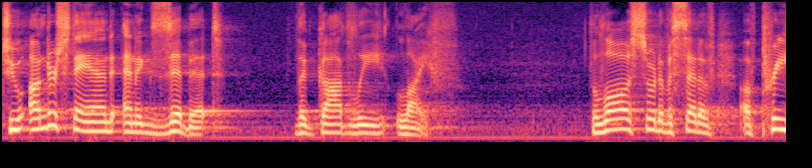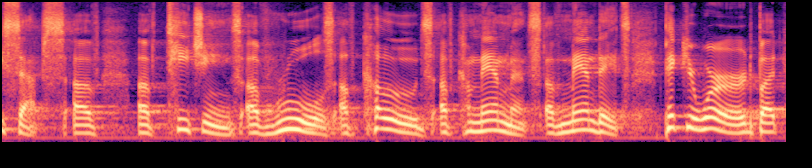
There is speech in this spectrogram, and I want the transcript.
to understand and exhibit the godly life. The law is sort of a set of, of precepts, of, of teachings, of rules, of codes, of commandments, of mandates. Pick your word, but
